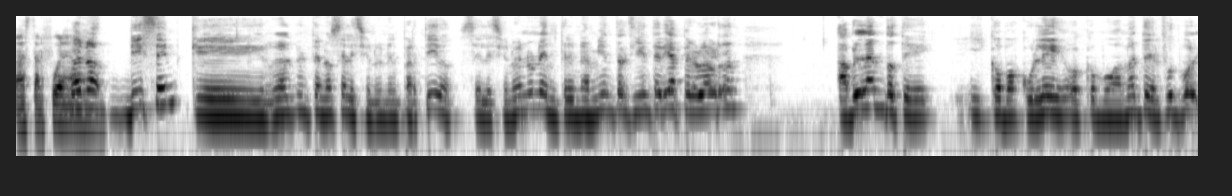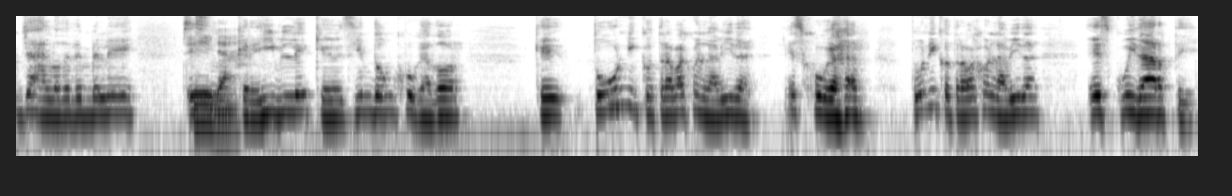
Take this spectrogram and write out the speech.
va a estar fuera. Bueno, dicen que realmente no se lesionó en el partido. Se lesionó en un entrenamiento al siguiente día, pero la verdad, hablándote y como culé o como amante del fútbol, ya lo de Dembélé Sí, es ya. increíble que siendo un jugador que tu único trabajo en la vida es jugar, tu único trabajo en la vida es cuidarte.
